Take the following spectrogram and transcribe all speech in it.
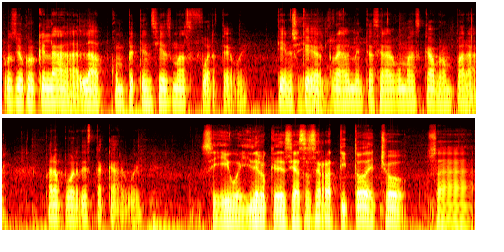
pues yo creo que la, la competencia es más fuerte, güey. Tienes que realmente hacer algo más cabrón para, para poder destacar, güey. Sí, güey, y de lo que decías hace ratito, de hecho, o sea,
